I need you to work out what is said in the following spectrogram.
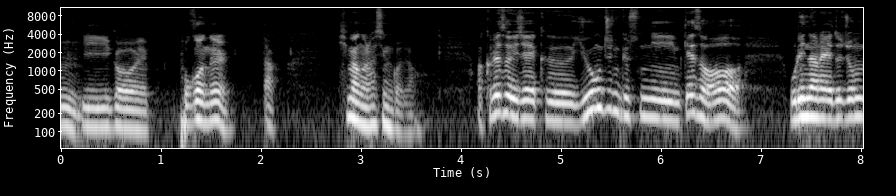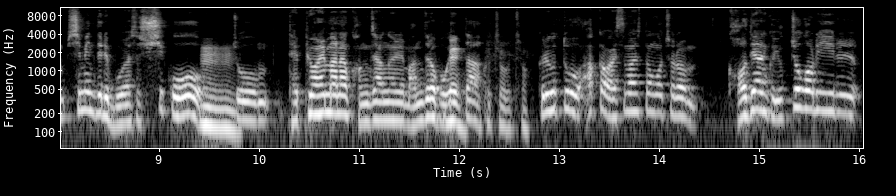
음. 이거의 복원을 딱 희망을 하신 거죠. 아, 그래서 이제 그 유홍준 교수님께서 우리나라에도 좀 시민들이 모여서 쉬고 음. 좀 대표할 만한 광장을 만들어 보겠다. 네, 그쵸, 그쵸. 그리고 또 아까 말씀하셨던 것처럼 거대한 그 육조 거리를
